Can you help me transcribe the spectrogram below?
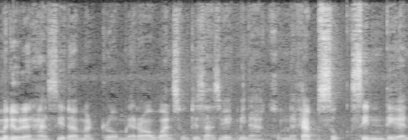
มาดูแนวทางสีดอยมัดรวมในรอบวันศุกร์ที่ 31 มีนาคมนะครับศุกร์สิ้นเดือน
